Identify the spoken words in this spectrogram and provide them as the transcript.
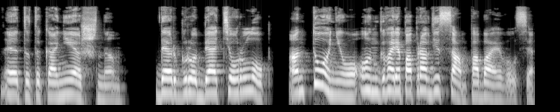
это-то, конечно. Дер Гроби оттер лоб. Антонио, он, говоря по правде, сам побаивался.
